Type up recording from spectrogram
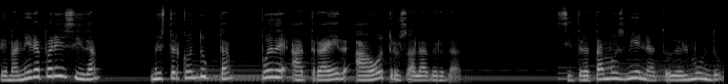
De manera parecida, nuestra conducta puede atraer a otros a la verdad. Si tratamos bien a todo el mundo,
